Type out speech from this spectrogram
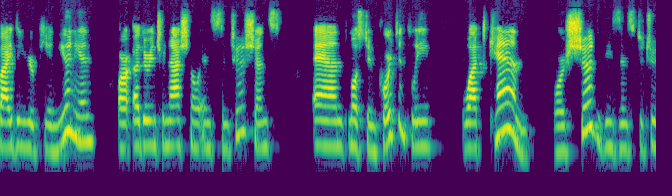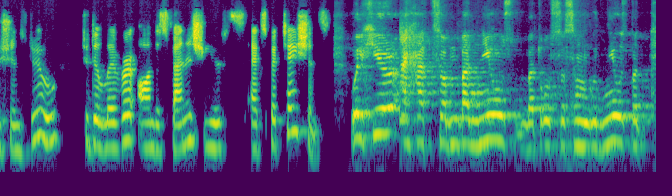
by the European Union or other international institutions? And most importantly, what can or should these institutions do to deliver on the Spanish youth's expectations? Well, here I have some bad news, but also some good news. But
